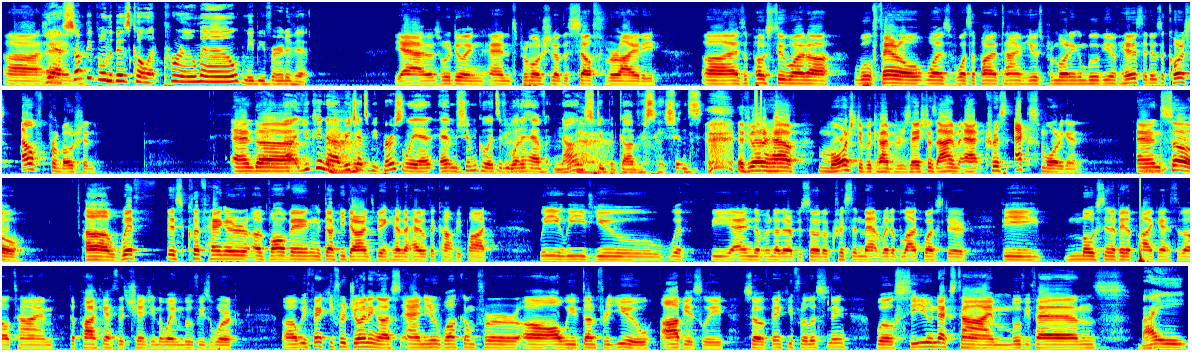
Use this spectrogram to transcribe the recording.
Uh, yeah, and- some people in the biz call it promo. Maybe you've heard of it. Yeah, that's what we're doing, and it's promotion of the self variety, uh, as opposed to what uh, Will Ferrell was once upon a time. He was promoting a movie of his, and it was, of course, Elf promotion. And Uh, uh, you can uh, reach out to me personally at M. Shimkowitz if you want to have non-stupid conversations. if you want to have more stupid conversations, I'm at Chris X Morgan. And so, uh, with this cliffhanger involving Ducky Darns being hit in the head with a coffee pot, we leave you with the end of another episode of Chris and Matt Rate a Blockbuster, the most innovative podcast of all time, the podcast that's changing the way movies work. Uh, we thank you for joining us, and you're welcome for uh, all we've done for you, obviously. So thank you for listening. We'll see you next time, movie fans. Bye.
